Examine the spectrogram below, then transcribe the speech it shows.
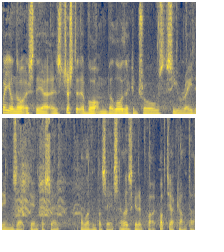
what you'll notice there is just at the bottom, below the controls, see ridings at 10%. 11%. So let's get it back up to a canter.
